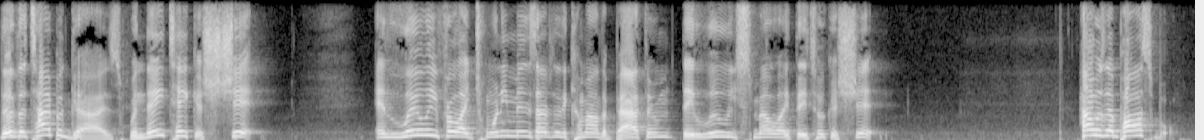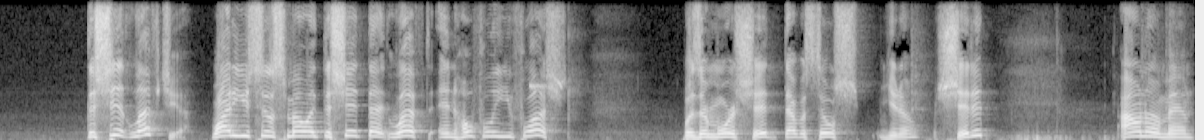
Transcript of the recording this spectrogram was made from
they're the type of guys, when they take a shit, and literally for like 20 minutes after they come out of the bathroom, they literally smell like they took a shit. How is that possible? The shit left you. Why do you still smell like the shit that left and hopefully you flushed? Was there more shit that was still, sh- you know, shitted? I don't know, man.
